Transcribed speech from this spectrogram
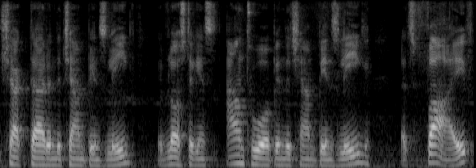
Shakhtar in the Champions League. They've lost against Antwerp in the Champions League. That's five.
